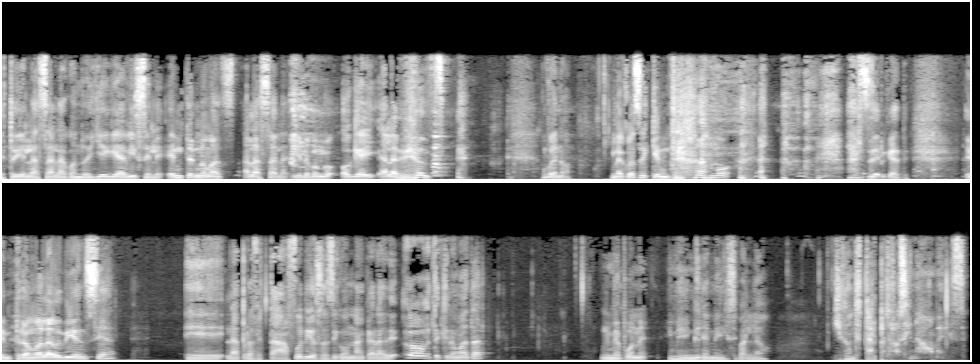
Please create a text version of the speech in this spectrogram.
Estoy en la sala, cuando llegue avísele. Entren nomás a la sala. Y yo le pongo, ok, a la 10. bueno, la cosa es que entramos. Acércate. Entramos a la audiencia. Eh, la profe estaba furiosa, así con una cara de, oh, te quiero matar. Y me pone, y me mira y me dice para el lado, ¿y dónde está el patrocinado? Me dice.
